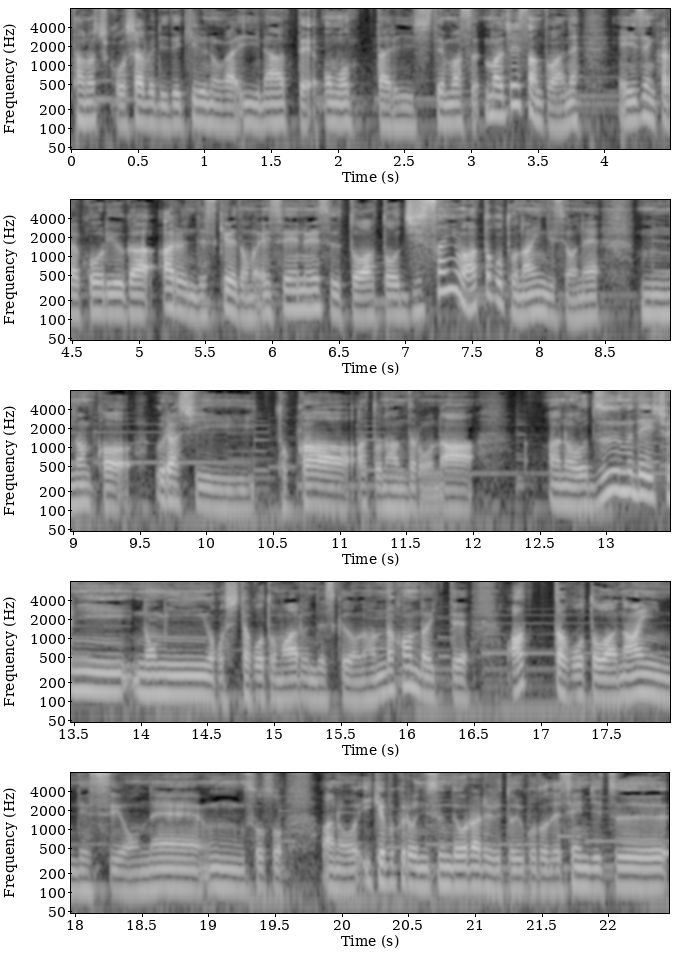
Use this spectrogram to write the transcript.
楽しくおしゃべりできるのがいいなって思ったりしてます。まあ、J さんとはね、え以前から交流があるんですけれども、SNS とあと実際には会ったことないんですよね。うん、なんか、浦市とか、あとなんだろうな、あの、ズームで一緒に飲みをしたこともあるんですけど、なんだかんだ言って会ったことはないんですよね。うん、そうそう。あの、池袋に住んでおられるということで、先日、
